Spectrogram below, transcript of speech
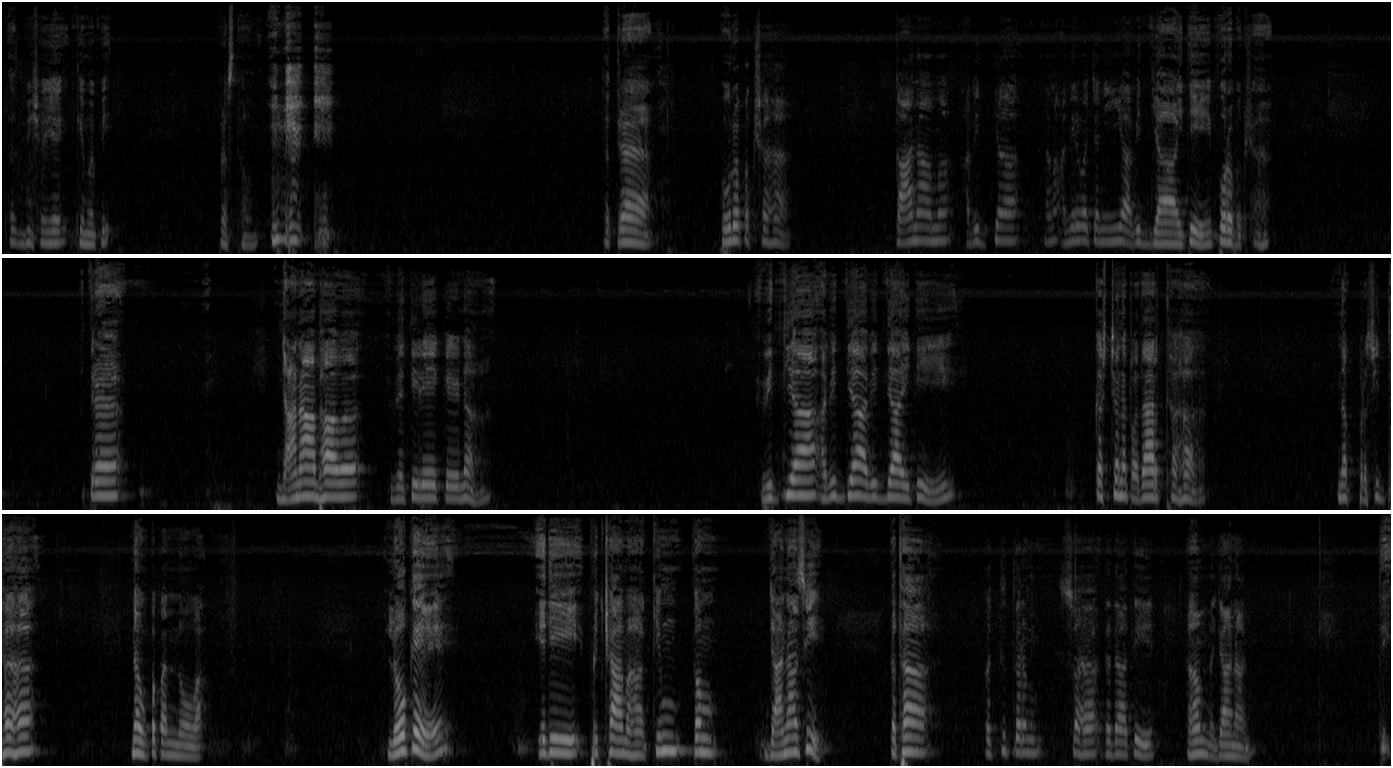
तद्विषये किमपि प्रस्तौमि तत्र पूर्वपक्षः का नाम अविद्या नाम अनिर्वचनीय अविद्या इति पूर्वपक्षः। अत्र ज्ञानाभावव्यतिरेकेण विद्या अविद्या अविद्या इति कश्चन पदार्थः। न प्रसिद्धः, न उपपन्नो वा। लोके यदि पृच्छामः किं त्वं जानासि, तथा प्रत्युत्तरं सः ददाति, अहं न जानामि।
